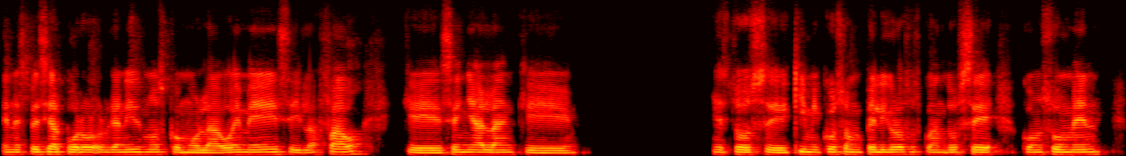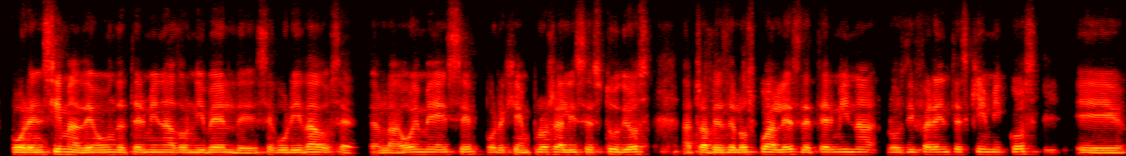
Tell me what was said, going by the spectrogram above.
en especial por organismos como la OMS y la FAO, que señalan que estos eh, químicos son peligrosos cuando se consumen por encima de un determinado nivel de seguridad. O sea, la OMS, por ejemplo, realiza estudios a través de los cuales determina los diferentes químicos, eh,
